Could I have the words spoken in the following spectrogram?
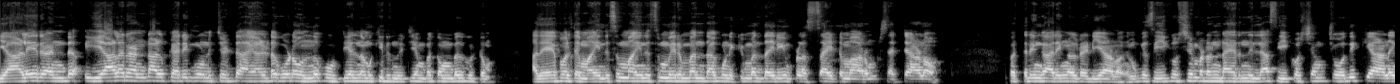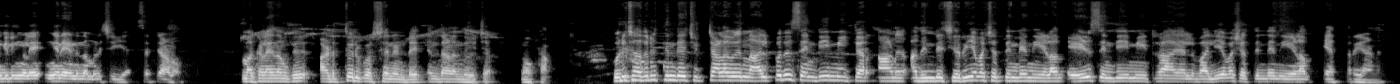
ഇയാളെ രണ്ട് ഇയാളെ രണ്ടാൾക്കാരെയും ഗുണിച്ചിട്ട് അയാളുടെ കൂടെ ഒന്ന് കൂട്ടിയാൽ നമുക്ക് ഇരുന്നൂറ്റി എൺപത്തി ഒമ്പത് കിട്ടും അതേപോലത്തെ മൈനസും മൈനസും വരുമ്പോൾ എന്താ ഗുണിക്കുമ്പോൾ എന്തായിരിക്കും? പ്ലസ് ആയിട്ട് മാറും. സെറ്റ് ആണോ? അപ്പൊ ഇത്രയും കാര്യങ്ങൾ റെഡിയാണോ നമുക്ക് സി ക്വസ്റ്റ്യൻ ഇവിടെ ഉണ്ടായിരുന്നില്ല. സി ക്വസ്റ്റ്യൻ ചോദിക്കുകയാണെങ്കിൽ നിങ്ങൾ എങ്ങനെയാണ് നമ്മൾ ചെയ്യുക. സെറ്റ് ആണോ? മക്കളെ നമുക്ക് അടുത്തൊരു ക്വസ്റ്റ്യൻ ഉണ്ട്. എന്താണെന്ന് ചോദിച്ചാൽ നോക്കാം. ഒരു ചതുരത്തിന്റെ ചുറ്റളവ് നാൽപ്പത് സെന്റിമീറ്റർ ആണ്. അതിന്റെ ചെറിയ വശത്തിന്റെ നീളം ഏഴ് സെന്റിമീറ്റർ ആയാൽ വലിയ വശത്തിന്റെ നീളം എത്രയാണ്?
